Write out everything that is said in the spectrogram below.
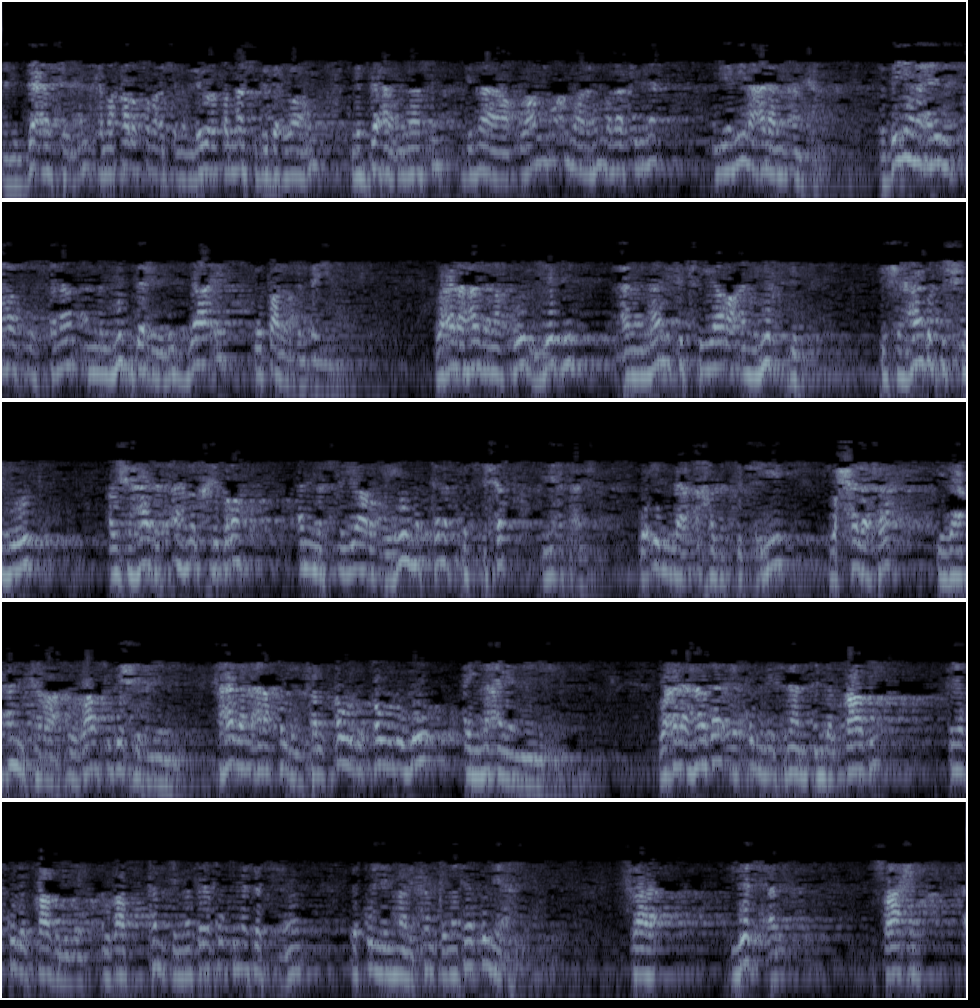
يعني ادعى شيئا كما قال صلى الله عليه وسلم ليعطى الناس بدعواهم لادعى الناس دماء أقوام وأموالهم ولكن اليمين على من أنكر. فبين عليه الصلاة والسلام أن المدعي للزائد يطالب بالبينة. وعلى هذا نقول يجب على مالك السيارة أن يثبت بشهادة الشهود أو شهادة أهل الخبرة أن السيارة يوم التلف تستحق مئة عشر وإلا أخذ التسعيد وحلف إذا أنكر الغاصب يحلف اليمين فهذا معنى قوله فالقول قوله أي مع يمينه وعلى هذا يقوم الإسلام عند القاضي فيقول القاضي للغاصب كم قيمة يقول قيمة تسعون يقول للمالك كم قيمة يقول مئة. فيسأل صاحب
